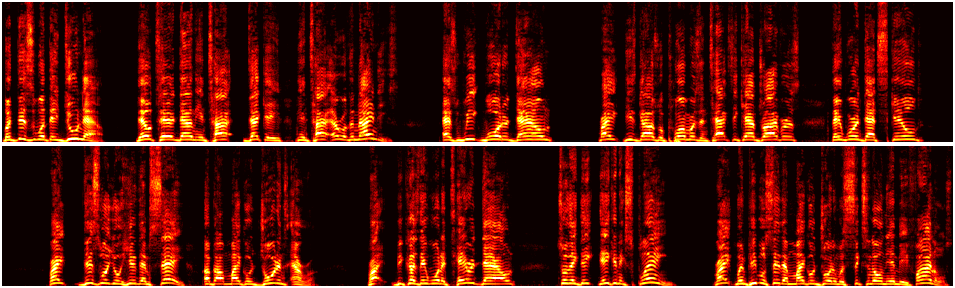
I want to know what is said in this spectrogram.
But this is what they do now. They'll tear down the entire decade, the entire era of the 90s as weak, watered down, right? These guys were plumbers and taxi cab drivers. They weren't that skilled, right? This is what you'll hear them say about Michael Jordan's era, right? Because they want to tear it down so they, they, they can explain Right? When people say that Michael Jordan was 6 0 in the NBA Finals,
